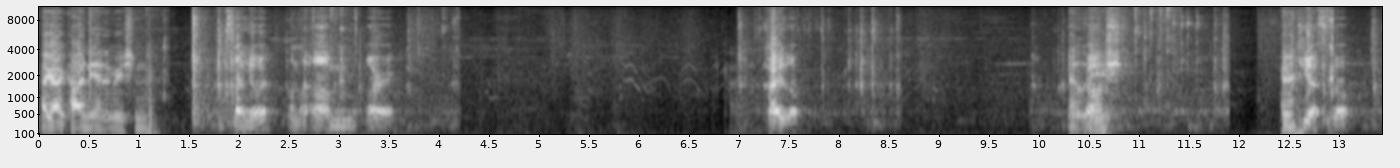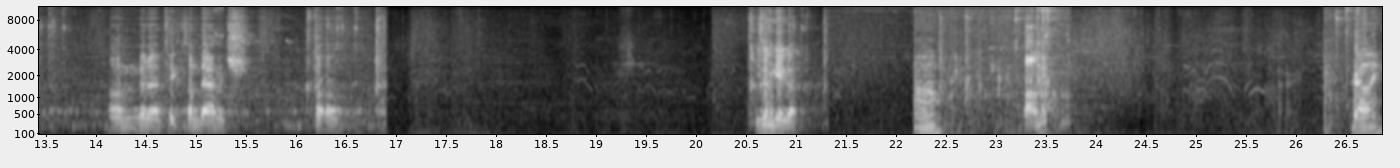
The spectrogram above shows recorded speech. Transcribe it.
Space bar. I got caught in the animation. Stun healer? I'm um alright. Kaia. Kaia's up. At Gone. least. Okay. GS is up. I'm gonna take some damage. Uh oh. He's gonna get a Oh, bombing. Card. rally.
